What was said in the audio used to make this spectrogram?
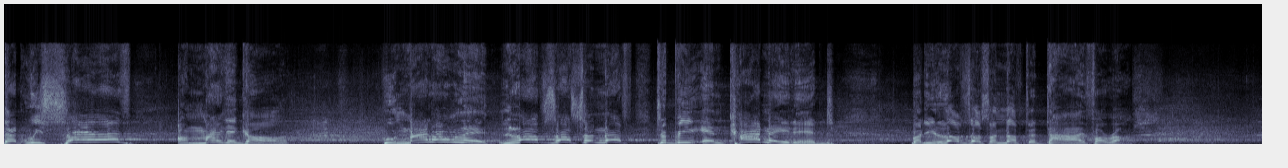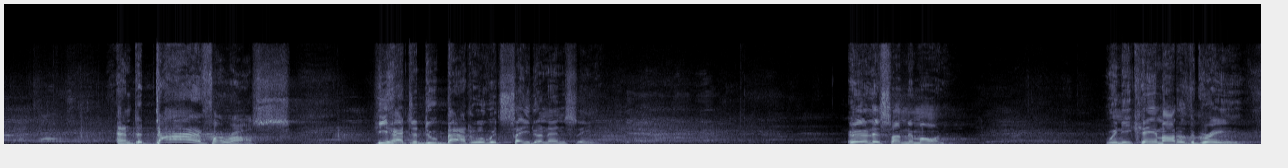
that we serve a mighty God who not only loves us enough to be incarnated, but he loves us enough to die for us. And to die for us, he had to do battle with Satan and sin. Early Sunday morning, when he came out of the grave,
